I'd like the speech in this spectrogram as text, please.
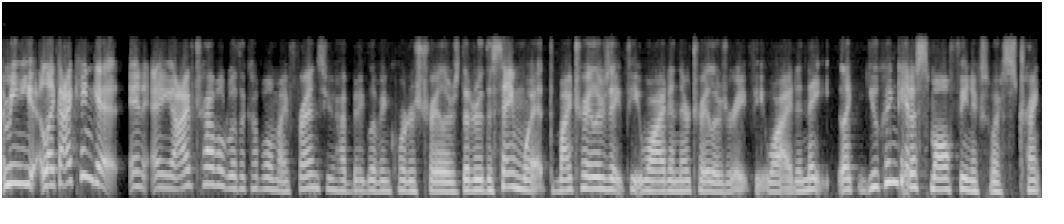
I mean, like I can get, and, and I've traveled with a couple of my friends who have big living quarters trailers that are the same width. My trailer's eight feet wide, and their trailers are eight feet wide, and they like you can get a small Phoenix West tra-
